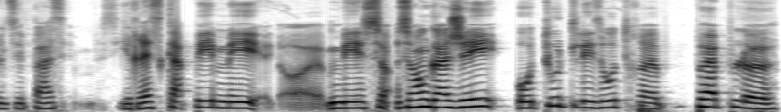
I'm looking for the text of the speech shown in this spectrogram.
je ne sais pas si- rescaper, mais, euh, mais s'engager aux tous les autres peuples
